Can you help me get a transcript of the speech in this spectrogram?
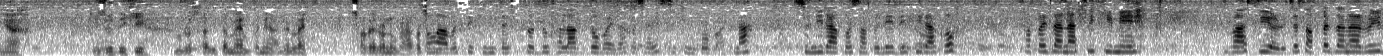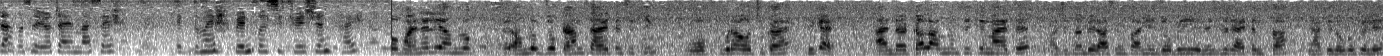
यहाँ हिजोदेखि हाम्रो सविता म्याम पनि हामीलाई सघाइरहनु भएको छ। अब सिक्किम त यस्तो दुःख लाग्दो भइरहेको छ है सिक्किमको घटना सुनिरहेको सबैले देखिरहेको। सबैजना सिक्किमे वासीहरू चाहिँ सबैजना रोइरहेको छ यो टाइममा पेनफुल सिचुएसन है। तो फाइनली हम लोग हम लोग जो काम से आए थे सिक्किम वो पूरा हो चुका है ठीक है? एंड कल हम लोग सिक्किम आए थे और जितना भी राशन पानी जो भी नेसेसरी आइटम्स था यहाँ के लोगों के लिए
